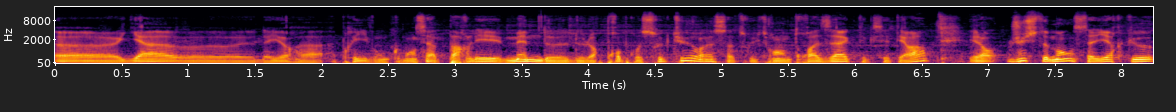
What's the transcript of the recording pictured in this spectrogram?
Euh, Il y a, euh, d'ailleurs, à- après ils vont commencer à parler même de, de leur propre structure, hein, sa structure en trois actes, etc. Et alors justement, c'est-à-dire que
